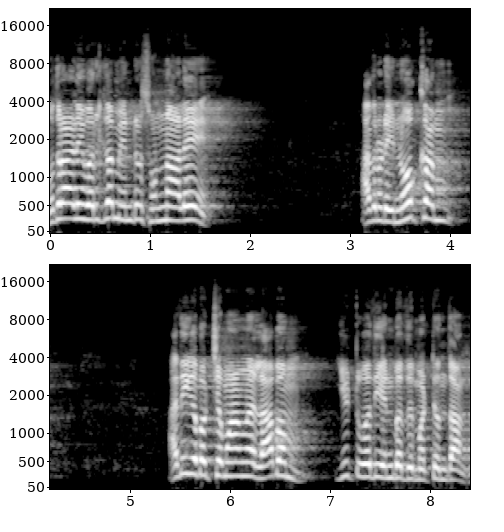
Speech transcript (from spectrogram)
முதலாளி வர்க்கம் என்று சொன்னாலே அதனுடைய நோக்கம் அதிகபட்சமான லாபம் ஈட்டுவது என்பது மட்டும்தான்.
